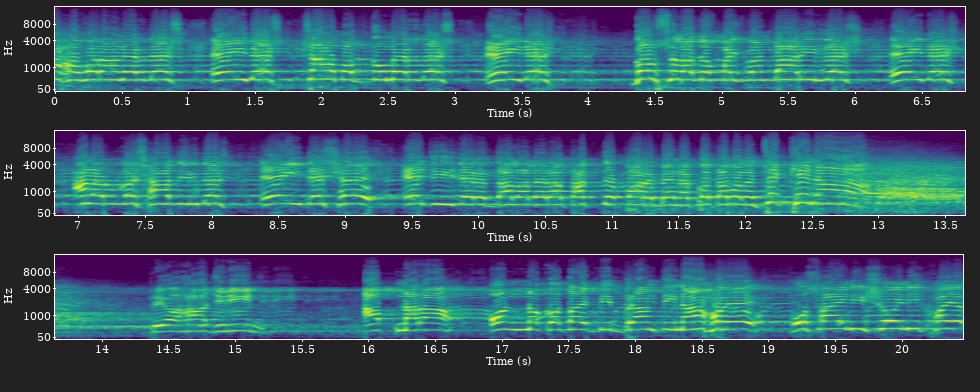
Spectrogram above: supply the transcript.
শাহফরানের দেশ, এই দেশ শাহ মকদুমের দেশ, এই দেশ দেশ, এই দেশ আনারুল্লাহ শাহাজির দেশ, এই দেশে এজিদের দালালেরা থাকতে পারবে না। কথা বলেন ঠিক না? প্রিয় হাজিরিন, আপনারা অন্য কথায় বিভ্রান্তি না হয়ে হোসাইনি সৈনিক হয়ে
